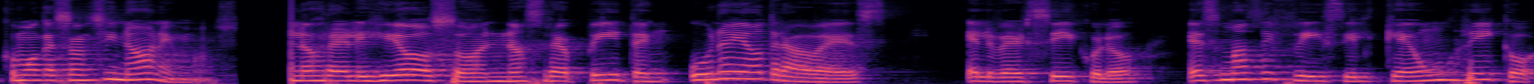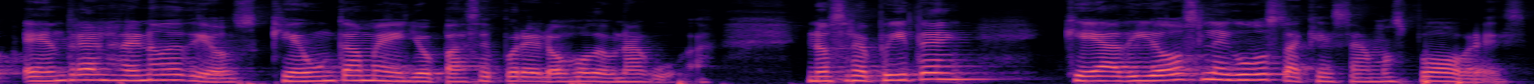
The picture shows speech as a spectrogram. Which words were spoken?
como que son sinónimos. En lo religioso nos repiten una y otra vez el versículo, es más difícil que un rico entre al reino de Dios que un camello pase por el ojo de una aguja. Nos repiten que a Dios le gusta que seamos pobres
